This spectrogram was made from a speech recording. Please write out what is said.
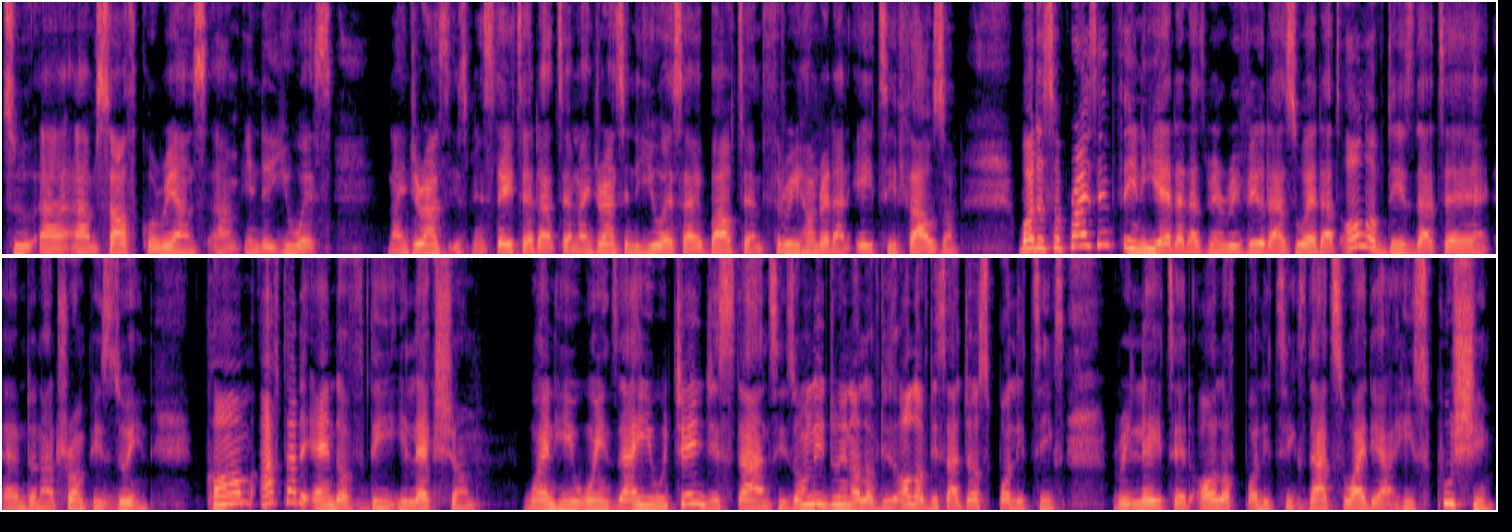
to uh, um, South Koreans um, in the US. Nigerians, it's been stated that um, Nigerians in the US are about um, 380,000. But the surprising thing here that has been revealed as well, that all of this that uh, um, Donald Trump is doing come after the end of the election when he wins that he will change his stance. He's only doing all of this all of these are just politics related all of politics. That's why they are he's pushing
